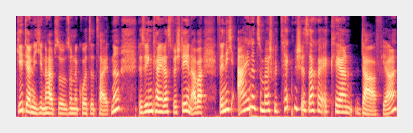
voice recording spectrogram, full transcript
geht ja nicht innerhalb so, so eine kurze Zeit, ne? Deswegen kann ich das verstehen. Aber wenn ich eine zum Beispiel technische Sache erklären darf, ja,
